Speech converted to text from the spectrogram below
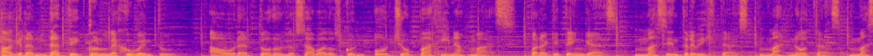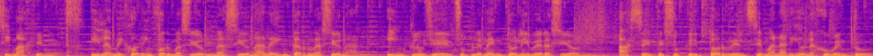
Agrandate con la juventud. Ahora todos los sábados con ocho páginas más, para que tengas más entrevistas, más notas, más imágenes y la mejor información nacional e internacional. Incluye el suplemento Liberación. Hacete suscriptor del semanario La Juventud.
